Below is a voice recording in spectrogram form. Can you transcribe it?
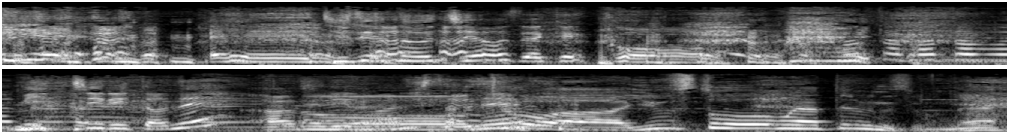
いええー、事前の打ち合わせは結構、はい、みっちりとね、あのー、ましたね。今日はユーストもやってるんですよね。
